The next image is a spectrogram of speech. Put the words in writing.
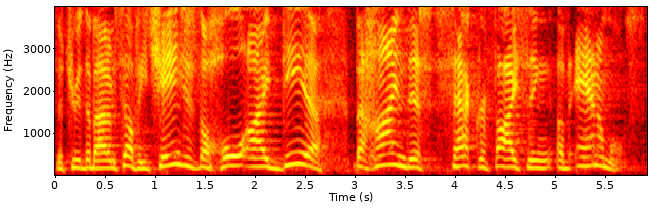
the truth about himself. He changes the whole idea behind this sacrificing of animals.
